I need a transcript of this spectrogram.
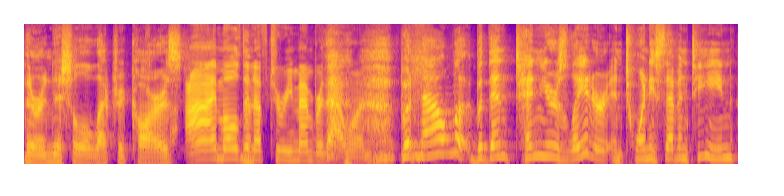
their initial electric cars. I'm old enough to remember that one. but now, look, but then 10 years later in 2017,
